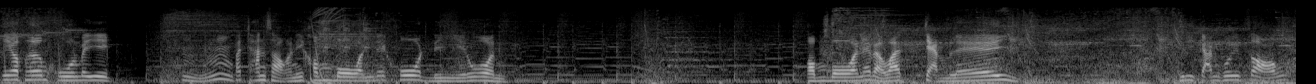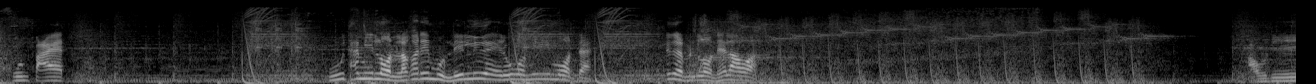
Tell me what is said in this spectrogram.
นี่ก็เพิ่มคูณไปอีกหืมพระจันสองอันนี้คอมโบนได้โคตรดีทุกคน คอมโบนได้แบบว่าแจ่มเลยวิธีการคูณ12คูณ8อู้ถ้ามีหล่นเราก็ได้หมุนเรื่อยๆทุกคนไม่มีหมดอะถ้าเกิดมันหล่นให้เราอะ เอาดี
